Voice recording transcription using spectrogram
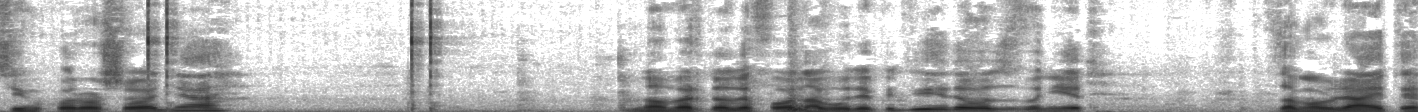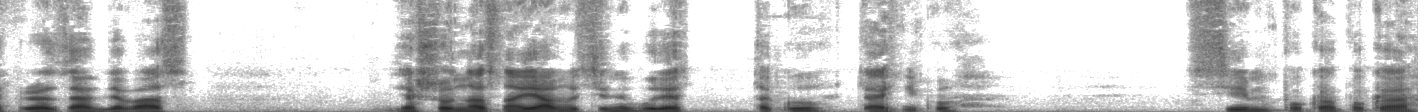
Всім хорошого дня. Номер телефона буде під відео, дзвоніть, замовляйте, привеземо для вас, якщо в нас наявності не буде, таку техніку. Всім пока-пока.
